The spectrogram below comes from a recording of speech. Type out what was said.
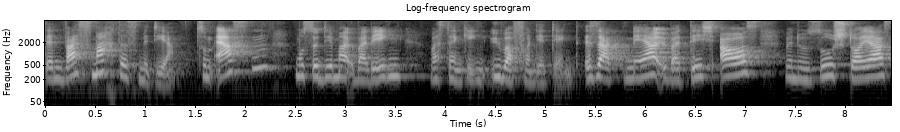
denn was macht es mit dir? Zum Ersten musst du dir mal überlegen, was dein Gegenüber von dir denkt. Es sagt mehr über dich aus, wenn du so steuerst,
